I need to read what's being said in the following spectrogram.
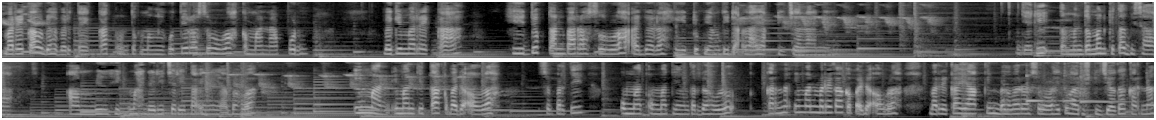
Mereka udah bertekad untuk mengikuti Rasulullah ke mana pun. Bagi mereka, hidup tanpa Rasulullah adalah hidup yang tidak layak dijalani. Jadi teman-teman kita bisa ambil hikmah dari cerita ini ya bahwa iman, iman kita kepada Allah seperti umat-umat yang terdahulu karena iman mereka kepada Allah mereka yakin bahwa Rasulullah itu harus dijaga karena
